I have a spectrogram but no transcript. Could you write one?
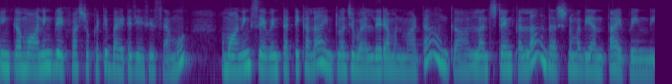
ఇంకా మార్నింగ్ బ్రేక్ఫాస్ట్ ఒకటి బయట చేసేసాము. మార్నింగ్ సెవెన్ థర్టీ కల్లా ఇంట్లోంచి బయలుదేరామన్నమాట. ఇంకా లంచ్ టైం కల్లా దర్శనం అది అంతా అయిపోయింది.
